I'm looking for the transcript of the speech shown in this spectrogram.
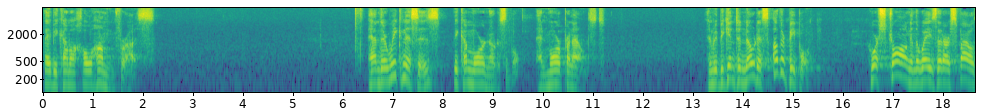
they become a ho hum for us. And their weaknesses become more noticeable and more pronounced. And we begin to notice other people who are strong in the ways that our spouse,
